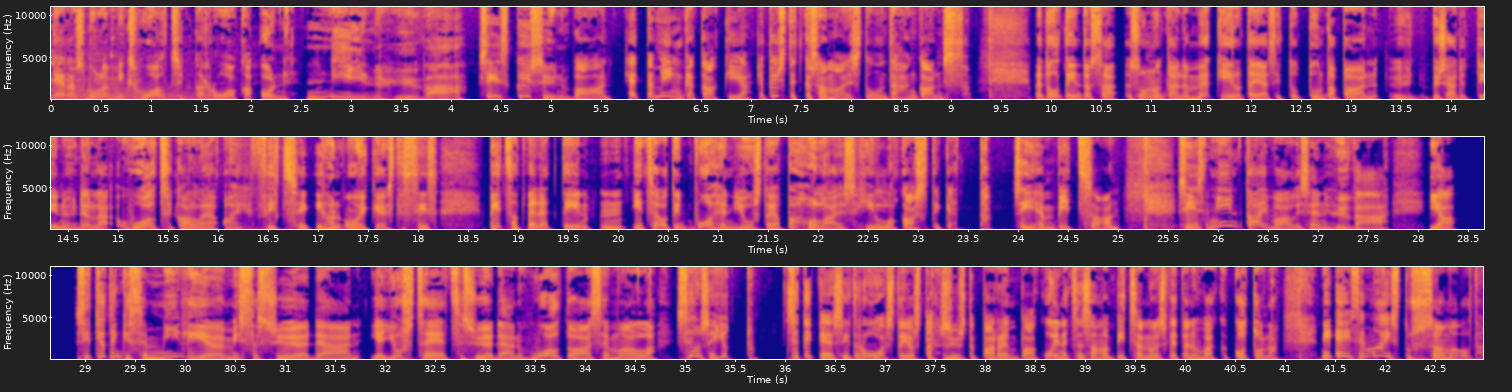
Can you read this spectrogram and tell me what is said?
Kerros mulle, miksi huoltsikkaruoka on niin hyvää. Siis kysyn vaan, että minkä takia? Ja pystytkö samaistuun tähän kanssa? Me tultiin tuossa sunnuntaina mökiltä ja sitten tuttuun tapaan yh- pysähdyttiin yhdellä huoltsikalla. Ja ai vitsi, ihan oikeasti. Siis pizzat vedettiin, mm, itse otin vuohenjuusto ja paholaishillo kastiketta siihen pizzaan. Siis niin taivaallisen hyvää. Ja sitten jotenkin se miljö, missä syödään ja just se, että se syödään huoltoasemalla, se on se juttu. Se tekee siitä ruoasta jostain syystä parempaa kuin että sen saman pizzan olisi vetänyt vaikka kotona. Niin ei se maistu samalta.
